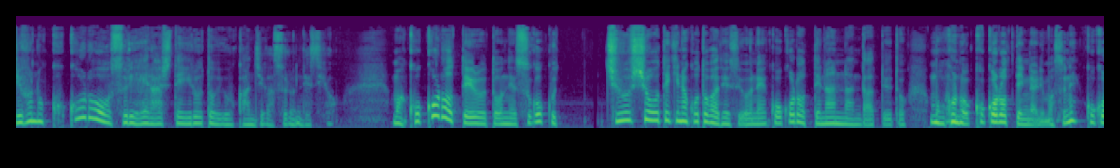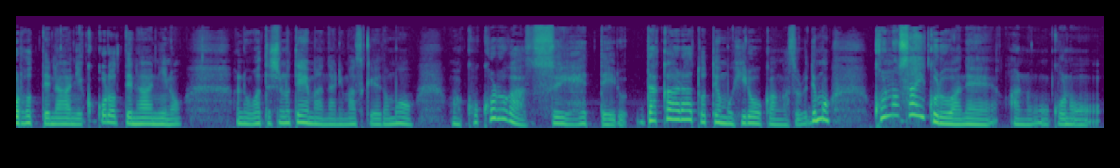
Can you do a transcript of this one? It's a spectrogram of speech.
自分の心をすり減らしているという感じがするんですよ。まあ、心っていうとねすごく抽象的な言葉ですよね。心って何なんだっていうともうこの心ってになりますね。心って何心って何のあの私のテーマになりますけれども、まあ、心がすり減っているだからとても疲労感がするでもこのサイクルはねあのこの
